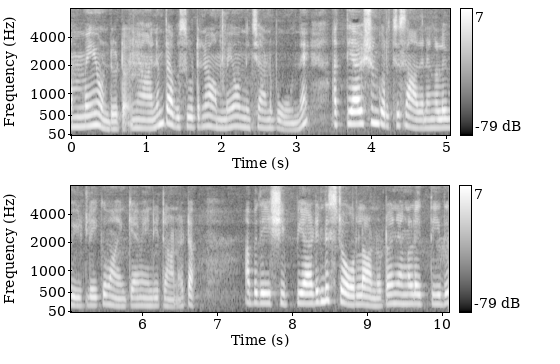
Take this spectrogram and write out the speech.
അമ്മയും ഉണ്ട് കേട്ടോ. ഞാനും തപസൂട്ടനും അമ്മയും ഒന്നിച്ചാണ് പോകുന്നത് അത്യാവശ്യം കുറച്ച് സാധനങ്ങൾ വീട്ടിലേക്ക് വാങ്ങിക്കാൻ വേണ്ടിയിട്ടാണ് കേട്ടോ. അപ്പോൾ ദേ ഷിപ്പ് യാർഡിന്റെ സ്റ്റോറിലാണ് കേട്ടോ ഞങ്ങൾ എത്തിയത്.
